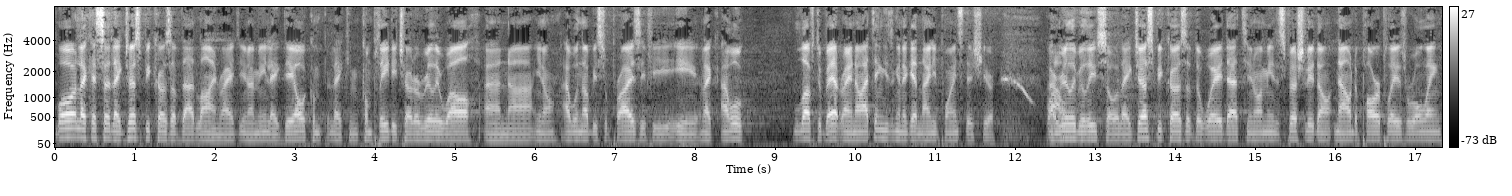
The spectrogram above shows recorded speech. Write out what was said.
Well, like I said, like just because of that line, right? You know what I mean? Like they all com- like can complete each other really well, and uh, you know I will not be surprised if he, he like I will love to bet right now. I think he's going to get 90 points this year. I really believe so. Like just because of the way that you know, I mean, especially the, now the power play is rolling.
